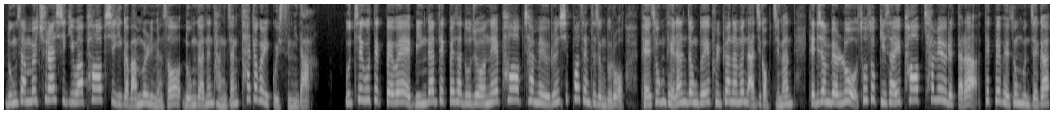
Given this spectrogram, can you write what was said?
농산물 출하 시기와 파업 시기가 맞물리면서 농가는 당장 타격을 입고 있습니다. 우체국 택배 외 민간 택배사 노조원의 파업 참여율은 10% 정도로 배송 대란 정도의 불편함은 아직 없지만 대리점별로 소속 기사의 파업 참여율에 따라 택배 배송 문제가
